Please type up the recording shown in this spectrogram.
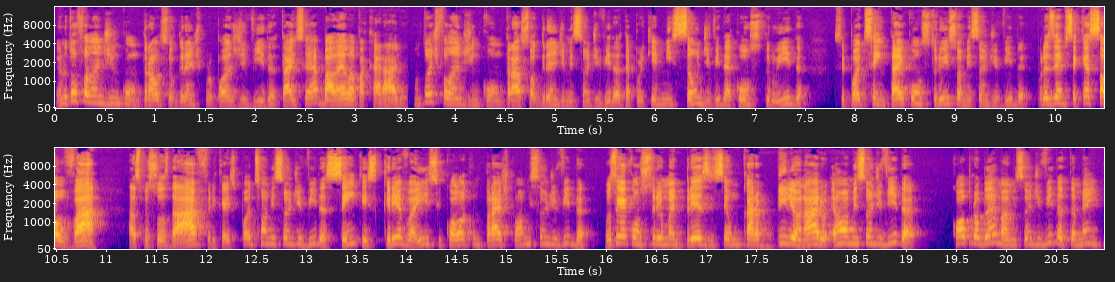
Eu não tô falando de encontrar o seu grande propósito de vida, tá? Isso aí é balela pra caralho. Não tô te falando de encontrar a sua grande missão de vida, até porque missão de vida é construída. Você pode sentar e construir sua missão de vida. Por exemplo, você quer salvar as pessoas da África, isso pode ser uma missão de vida. Senta, escreva isso e coloque em prática. É uma missão de vida. Você quer construir uma empresa e ser um cara bilionário? É uma missão de vida. Qual o problema? É uma missão de vida também.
